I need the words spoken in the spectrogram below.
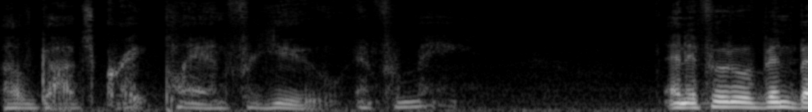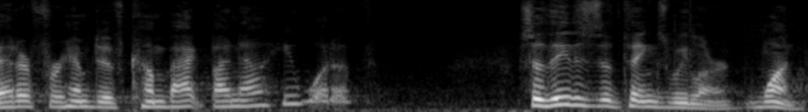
of God's great plan for you and for me. And if it would have been better for him to have come back by now, he would have. So these are the things we learn. One,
